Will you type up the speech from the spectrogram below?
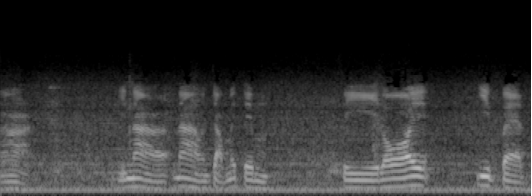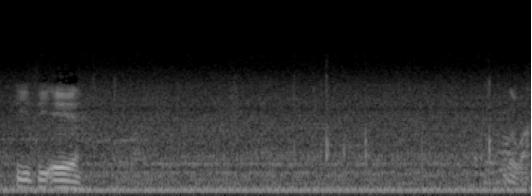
อ่า ที่หน้าหน้ามันจับไม่เต็ม 428 TCA อะไรวะ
